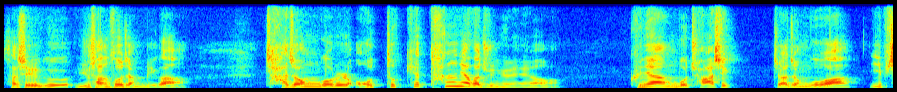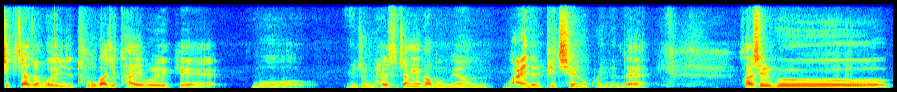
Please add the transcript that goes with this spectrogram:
사실 그 유산소 장비가 자전거를 어떻게 타느냐가 중요해요. 그냥 뭐 좌식 자전거와 입식 자전거 이제 두 가지 타입을 이렇게 뭐 요즘 헬스장에 가보면 많이들 비치해 놓고 있는데 사실 그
